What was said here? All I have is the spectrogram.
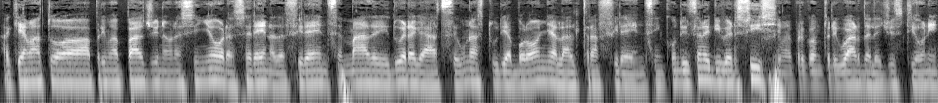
Ha chiamato a prima pagina una signora, Serena, da Firenze, madre di due ragazze, una studia a Bologna, l'altra a Firenze, in condizioni diversissime per quanto riguarda le gestioni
